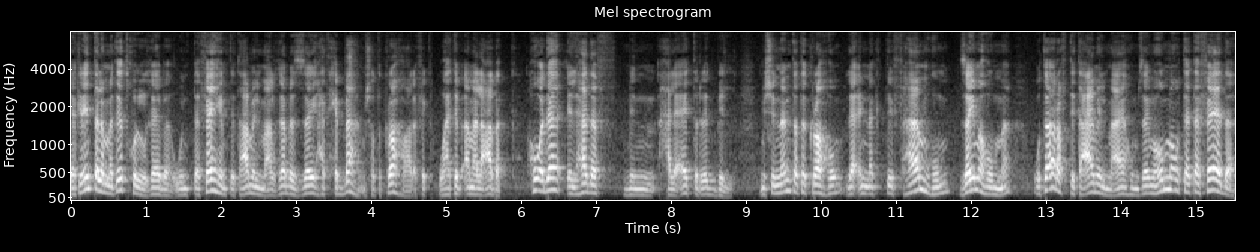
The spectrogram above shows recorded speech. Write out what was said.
لكن انت لما تدخل الغابة وانت فاهم تتعامل مع الغابة إزاي هتحبها مش هتكرهها على فكرة وهتبقى ملعبك. هو ده الهدف من حلقات الريد بيل مش ان انت تكرههم لا انك تفهمهم زي ما هم وتعرف تتعامل معاهم زي ما هم وتتفادى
